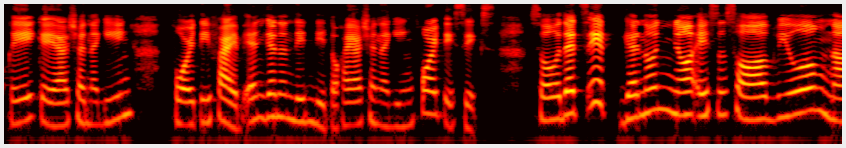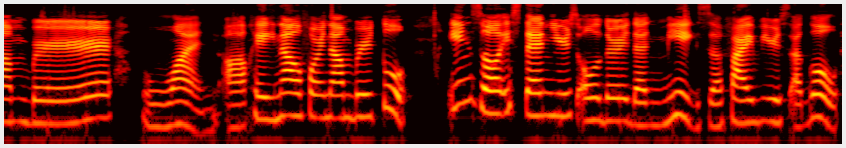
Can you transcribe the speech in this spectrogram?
Okay? Kaya siya naging 45. And ganun din dito. Kaya siya naging 46. So, that's it. Ganun nyo isa-solve yung number 1. Okay? Now, for number 2. Inzo is 10 years older than Migs 5 years ago.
